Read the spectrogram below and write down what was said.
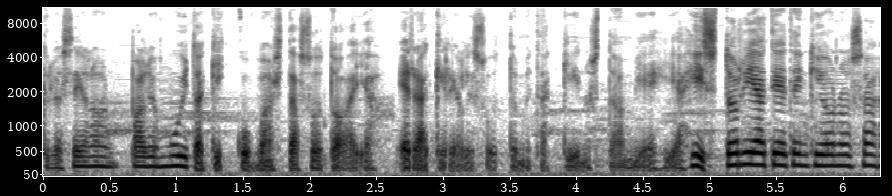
kyllä siellä on paljon muitakin kuin vain sitä sotaa ja eräkirjallisuutta, mitä kiinnostaa miehiä. Historia tietenkin on osa,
